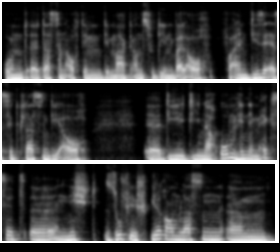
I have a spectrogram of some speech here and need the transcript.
und äh, das dann auch dem, dem Markt anzudienen, weil auch vor allem diese Asset-Klassen, die auch äh, die, die nach oben hin im Exit äh, nicht so viel Spielraum lassen, ähm,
